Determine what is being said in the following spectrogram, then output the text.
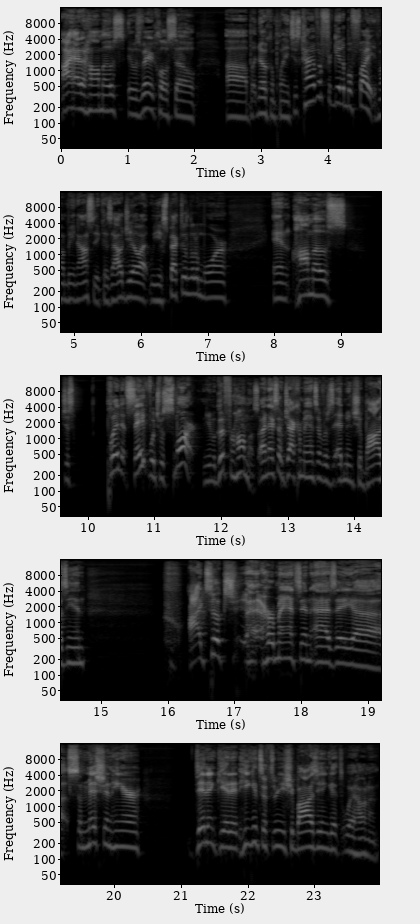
I had it Ramos. It was very close though. Uh, but no complaints. It's kind of a forgettable fight, if I'm being honest with you, because Algeo, we expected a little more, and Ramos just played it safe, which was smart. You know, good for Ramos. All right, next up, Jack Hermansson versus Edmen Shahbazyan. I took Hermansson as a uh, submission here. Didn't get it. He gets a three. Shahbazyan gets. Wait, hold on.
